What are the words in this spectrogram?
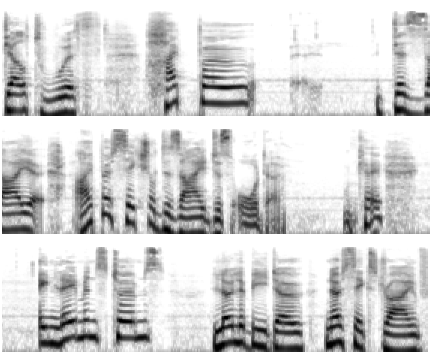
dealt with hypo desire, hypersexual desire disorder. Okay. In layman's terms, low libido, no sex drive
